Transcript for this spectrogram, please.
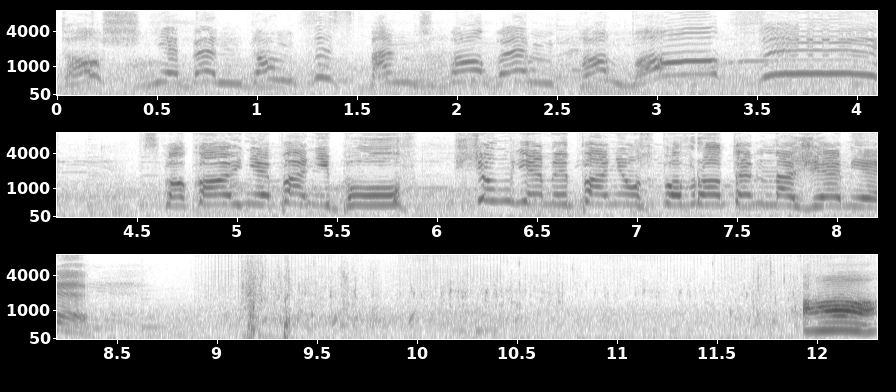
Ktoś nie będący SpongeBobem pomocy! Spokojnie, pani Puf! Ściągniemy panią z powrotem na ziemię! O!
